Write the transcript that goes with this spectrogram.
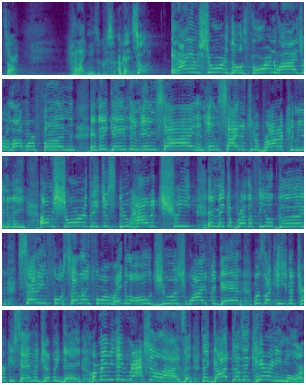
sorry. I like musicals. Okay, so and I am sure those foreign wives were a lot more fun and they gave them insight and insight into the broader community. I'm sure they just knew how to treat and make a brother feel good. Setting for, settling for a regular old Jewish wife again was like eating a turkey sandwich every day. Or maybe they rationalized that, that God doesn't care anymore.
